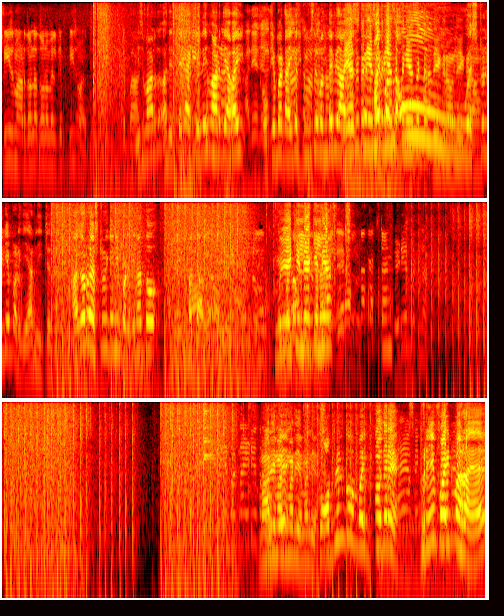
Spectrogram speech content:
प्लीज़ मार दो ना दोनों मिलके प्लीज़ मार दो। इस मार दो। आदित्य ने अकेले ही मार दिया भाई। ओके बट आई गेस दूसरे बंदे भी आ गए। भाई सकते, नहीं आ बंदा सकते, नहीं आ सकते, देख रहा हूँ, देख वो रहा हूँ। एस्ट्रल के पड़ गया यार नीचे से। अगर वो एस्ट्रल के नहीं पड़ती ना तो बच जाता मुझे एक किल लिया किल लिया। मार दिया मार दिया मार दिया मार दिया। गॉब्लिन को भाई उधर है। स्प्रे फाइट मारा है।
